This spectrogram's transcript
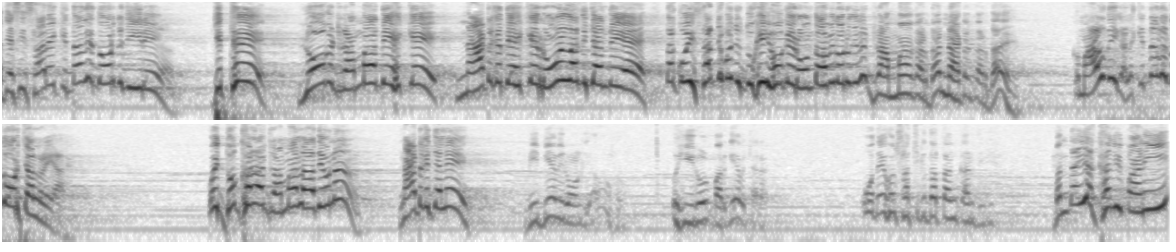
ਅੱਜ ਅਸੀਂ ਸਾਰੇ ਕਿੱਦਾਂ ਦੇ ਦੌਰ 'ਚ ਜੀ ਰਹੇ ਹਾਂ। ਜਿੱਥੇ ਲੋਕ ਡਰਾਮਾ ਦੇਖ ਕੇ ਨਾਟਕ ਦੇਖ ਕੇ ਰੋਣ ਲੱਗ ਜਾਂਦੇ ਐ ਤਾਂ ਕੋਈ ਸੱਚਮੁੱਚ ਦੁਖੀ ਹੋ ਕੇ ਰੋਂਦਾ ਹੋਵੇ ਤਾਂ ਉਹਨੂੰ ਕਹਿੰਦੇ ਡਰਾਮਾ ਕਰਦਾ ਨਾਟਕ ਕਰਦਾ ਹੈ ਕਮਾਲ ਦੀ ਗੱਲ ਕਿੱਦਾਂ ਦਾ ਦੌਰ ਚੱਲ ਰਿਹਾ ਹੈ। ਕੋਈ ਦੁੱਖ ਵਾਲਾ ਡਰਾਮਾ ਲਾ ਦਿਓ ਨਾ ਨਾਟਕ ਚੱਲੇ ਬੀਬੀਆਂ ਵੀ ਰੋਣਗੀਆਂ। ਓਹ, ਉਹ ਹੀਰੋ ਮਰ ਗਿਆ ਵਿਚਾਰਾ। ਉਹ ਦੇਖੋ ਸੱਚ ਕਿੱਦਾਂ ਤੰਗ ਕਰਦੀ ਹੈ। ਬੰਦਾ ਹੀ ਅੱਖਾਂ 'ਚ ਪਾਣੀ।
